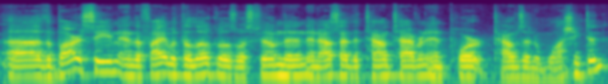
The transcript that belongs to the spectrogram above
Uh, the bar scene and the fight with the locals was filmed in and outside the town tavern in Port Townsend, Washington.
